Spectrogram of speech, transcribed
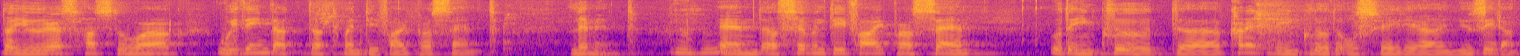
the US has to work within that uh, 25% limit. And uh, 75% would include, uh, currently include Australia and New Zealand.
